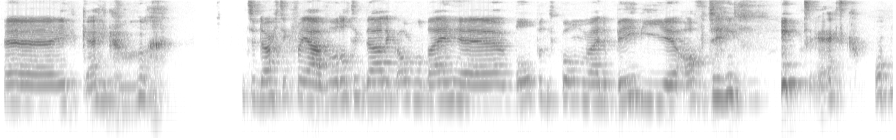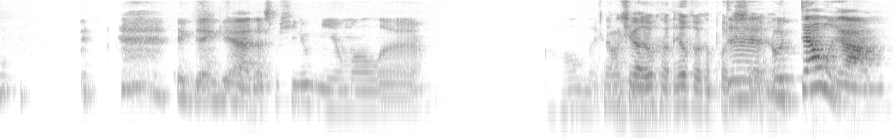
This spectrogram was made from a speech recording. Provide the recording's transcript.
Even kijken hoor. Toen dacht ik van ja, voordat ik dadelijk allemaal bij bol.com bij de baby eh, afdeling terecht kom. ik denk, ja, dat is misschien ook niet helemaal eh, handig. Dan moet je wel heel, heel veel gaan produceren. De hotelraam.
